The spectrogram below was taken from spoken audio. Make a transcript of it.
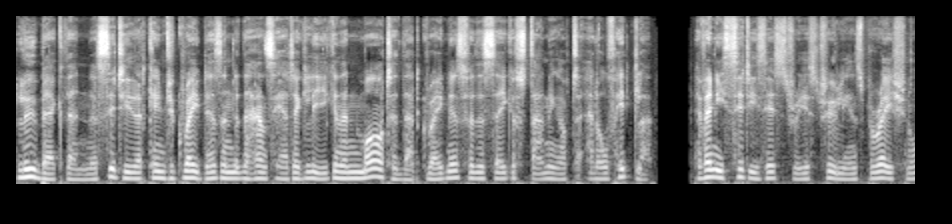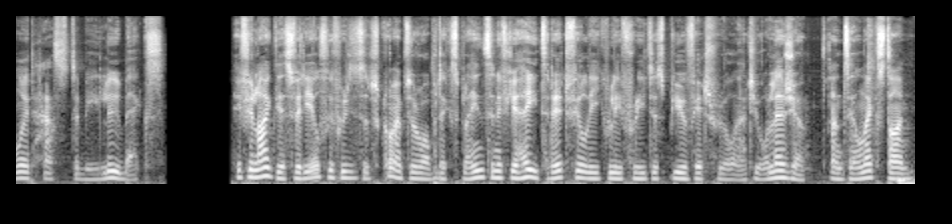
Lübeck, then, a city that came to greatness under the Hanseatic League and then martyred that greatness for the sake of standing up to Adolf Hitler. If any city's history is truly inspirational, it has to be Lübeck's. If you like this video, feel free to subscribe to Robert Explains, and if you hated it, feel equally free to spew vitriol at your leisure. Until next time.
